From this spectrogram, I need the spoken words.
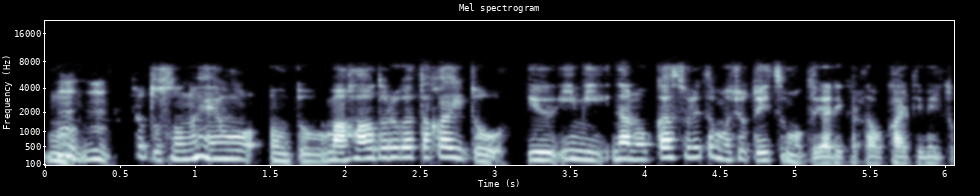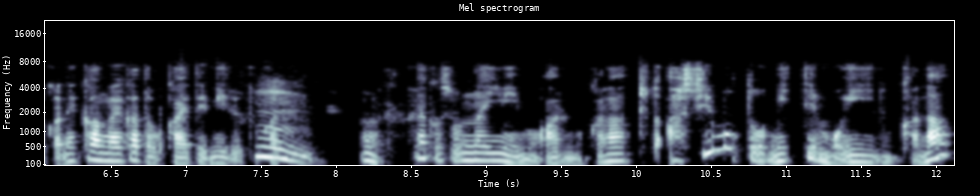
うん。うんうん。ちょっとその辺を、うんと、まあ、ハードルが高いという意味なのか、それともちょっといつもとやり方を変えてみるとかね、考え方を変えてみるとか、うん。うん、なんかそんな意味もあるのかな。ちょっと足元を見てもいいのかなっ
